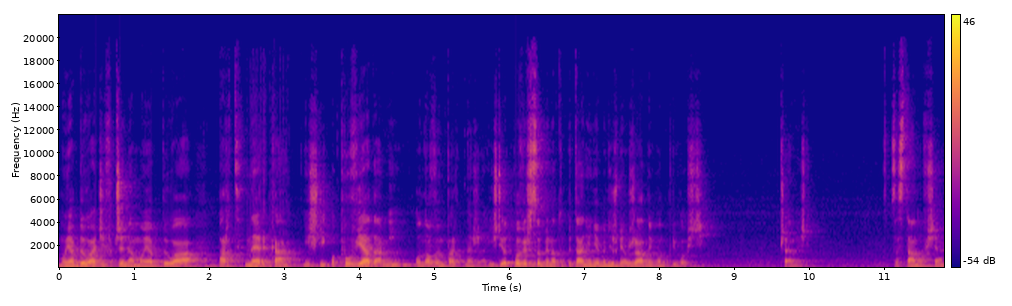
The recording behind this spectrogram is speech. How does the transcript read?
Moja była dziewczyna, moja była partnerka, jeśli opowiada mi o nowym partnerze. Jeśli odpowiesz sobie na to pytanie, nie będziesz miał żadnych wątpliwości. Przemyśl. Zastanów się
